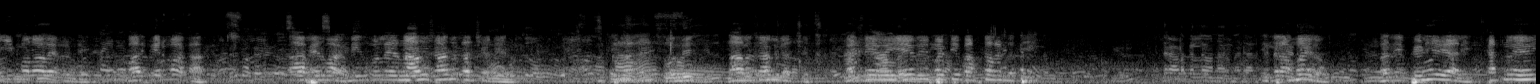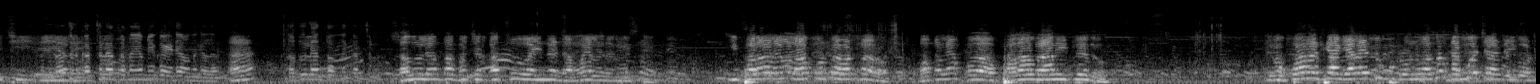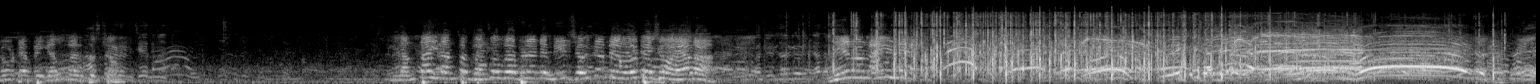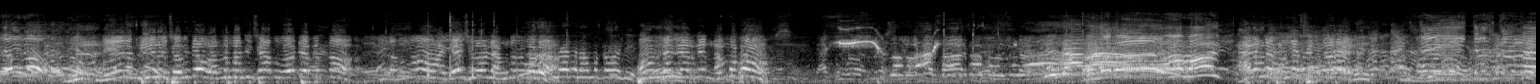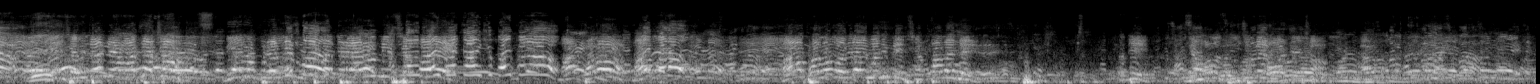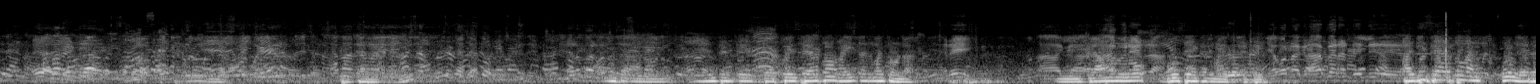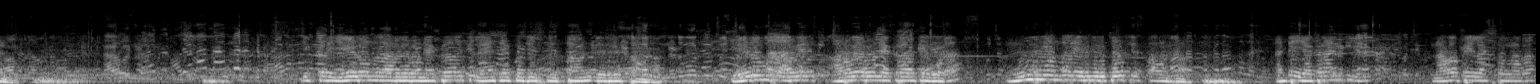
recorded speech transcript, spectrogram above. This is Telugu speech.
ఈ పొలాలేనండి మాది పెనుమాక. ఆ, పెనుమాక. మీకు మళ్ళీ నాలుగు సార్లు ఖర్చు నేను. నాలుగు సార్లు ఖర్చు మరి మేము ఏమి బట్టి బతకాలండి ఇద్దరు అమ్మాయిలు. మరి పెళ్ళి చేయాలి. కట్నం ఏమి ఇచ్చి చేయాలి? ఖర్చులు ఎంత ఉన్నాయో మీకు ఐడియా ఉంది కదా. ఆ? చదువులు ఎంత ఉంది ఖర్చులు? చదువులు ఎంత? కొంచెం ఖర్చు అయిందండి అమ్మాయిలను తెలిస్తే ఈ ఫలాలు ఏమో లాక్కుంటా పడుతున్నారు మమ్మల్ని ఫలాలు రానిట్లేదు ఇక ఎలా అయితే ఇప్పుడు రెండు వందలు తగ్గొచ్చాయండి ఇగో నూట డెబ్బై గెల మరి కూర్చోండి ఇదంతా ఇదంతా దొంగ దోపిడీ అంటే మీరు చెబితే మేము ఓటేసాం ఏడా నేను నైండే నేను మీరు చెబితే వంద మంది చేత ఓటేపిస్తాం వీళ్ళందరూ ఆ ఏసిన వాళ్ళు అందరూ నమ్మకం మేము ఓటేసాం మీరు ఇప్పుడు వెళ్ళి ముఖ్యమంత్రి గారు మీరు చెప్పాలి మా ఫలం మా ఫలం మా ఫలం వదిలేయమని మీరు చెప్పాలండి అది ఏంటంటే డెబ్బై శాతం రైతు అనుమతి ఉండాలి. ఈ గ్రామంలో భూసేకరణ చేసినట్టు పది శాతం అనుకో లేదండి. ఇక్కడ ఏడు వందల అరవై రెండు ఎకరాలకి ల్యాండ్ ఎక్విజిషన్ ఇస్తామని బెదిరిస్తా ఉన్నాం. ఏడు వందల అరవై అరవై రెండు ఎకరాలకి కూడా మూడు వందల ఎనిమిది కోట్లు ఇస్తామంటున్నారు. అంటే ఎకరానికి నలభై లక్షలన్నర. ఆ,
